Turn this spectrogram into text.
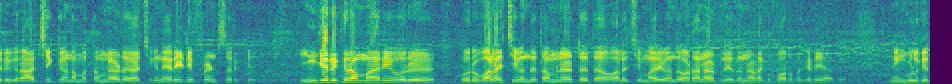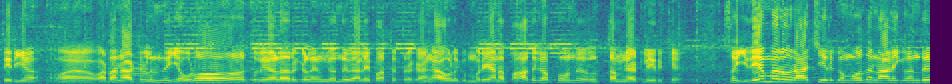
இருக்கிற ஆட்சிக்கும் நம்ம தமிழ்நாடு ஆட்சிக்கும் நிறைய டிஃப்ரென்ஸ் இருக்குது இங்கே இருக்கிற மாதிரி ஒரு ஒரு வளர்ச்சி வந்து தமிழ்நாட்டை வளர்ச்சி மாதிரி வந்து வடநாட்டில் எதுவும் நடக்க போகிறது கிடையாது. உங்களுக்கு தெரியும் வடநாட்டிலேருந்து எவ்வளோ தொழிலாளர்கள் இங்கே வந்து வேலை பார்த்துட்ருக்காங்க அவளுக்கு முறையான பாதுகாப்பு வந்து தமிழ்நாட்டில் இருக்குது ஸோ இதே மாதிரி ஒரு ஆட்சி இருக்கும்போது நாளைக்கு வந்து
